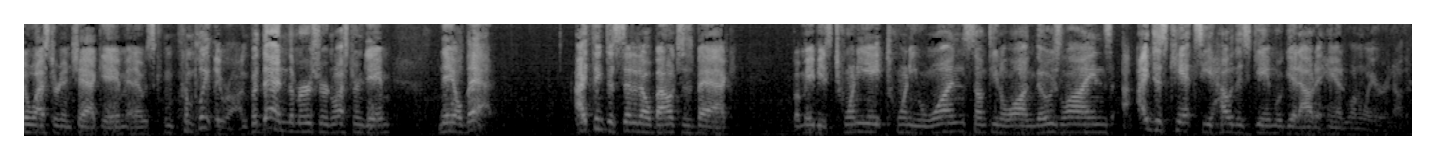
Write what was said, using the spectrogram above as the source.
the Western and Chat game, and it was com- completely wrong. But then the Mercer and Western game nailed that. I think the Citadel bounces back, but maybe it's 28 21, something along those lines. I- I just can't see how this game will get out of hand one way or another.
